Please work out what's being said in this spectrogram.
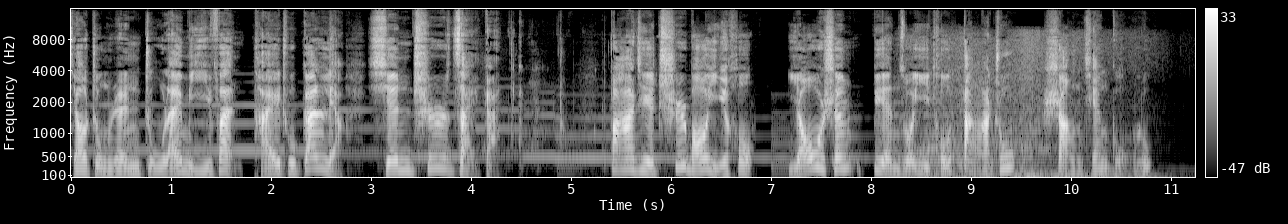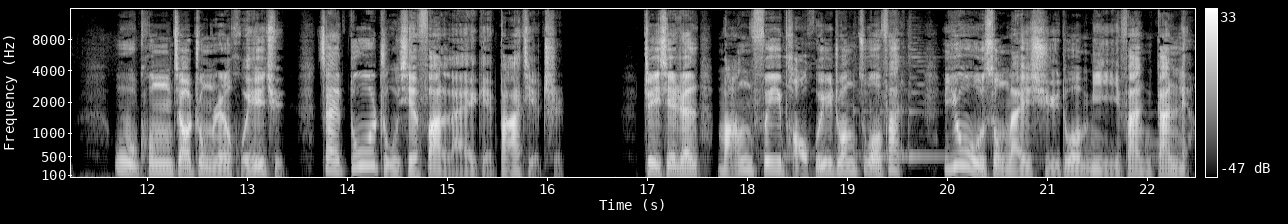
叫众人煮来米饭，抬出干粮，先吃再干。八戒吃饱以后，摇身变作一头大猪，上前拱路。悟空叫众人回去，再多煮些饭来给八戒吃。这些人忙飞跑回庄做饭，又送来许多米饭干粮。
